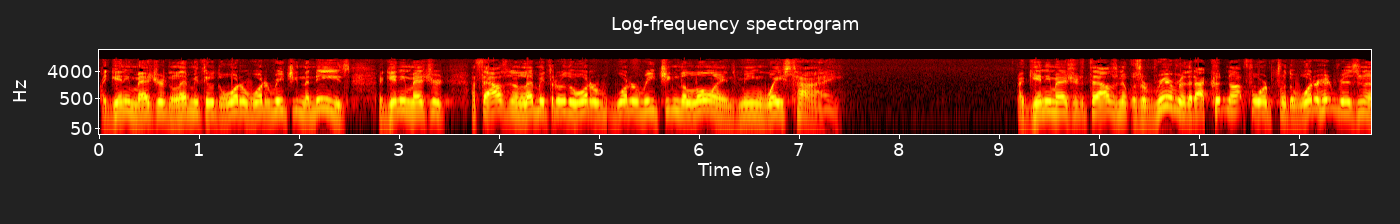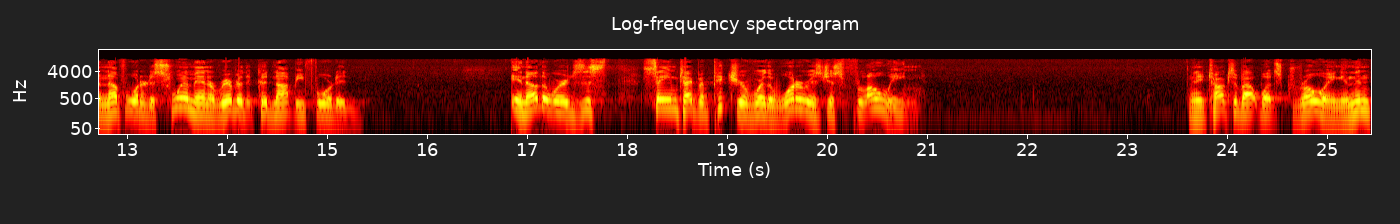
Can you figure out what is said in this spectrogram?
Again, he measured and led me through the water, water reaching the knees. Again, he measured a thousand and led me through the water, water reaching the loins, meaning waist high. Again, he measured a thousand. It was a river that I could not ford, for the water had risen, enough water to swim in, a river that could not be forded. In other words, this same type of picture of where the water is just flowing. And he talks about what's growing. And then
